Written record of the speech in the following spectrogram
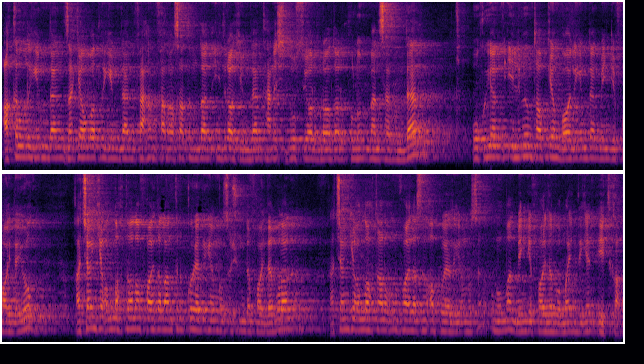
Aqlligimdan zakovatligimdan fahm farosatimdan idrokimdan tanish do'st yor birodar qulim mansabimdan o'qigan ilmim topgan boyligimdan menga foyda yo'q. Qachonki alloh taolo foydalantirib qo'yadigan bo'lsa shunda foyda bo'ladi. Qachonki alloh taolo uni foydasini olib qo'yadigan bo'lsa umuman menga foyda bo'lmaydi degan e'tiqod.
